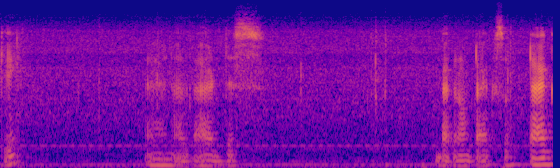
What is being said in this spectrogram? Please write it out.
Okay. And I'll add this background tag. So tag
